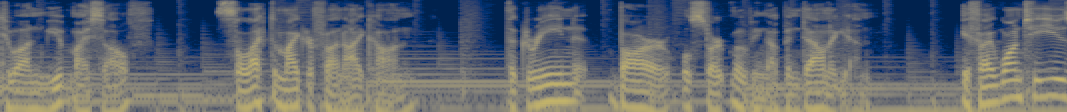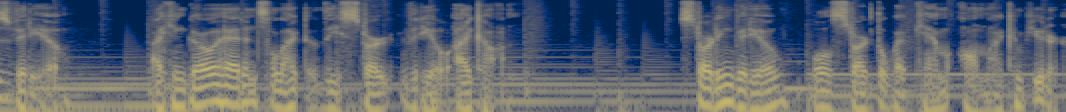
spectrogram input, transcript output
To unmute myself, select the microphone icon. The green bar will start moving up and down again. If I want to use video, I can go ahead and select the Start Video icon. Starting video will start the webcam on my computer.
